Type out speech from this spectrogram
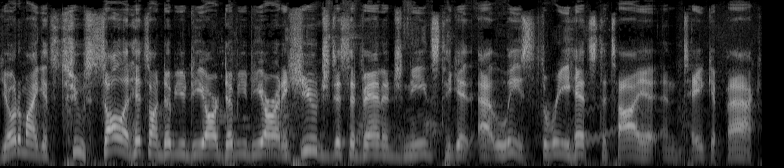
Yodamai gets two solid hits on WDR. WDR at a huge disadvantage needs to get at least three hits to tie it and take it back.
